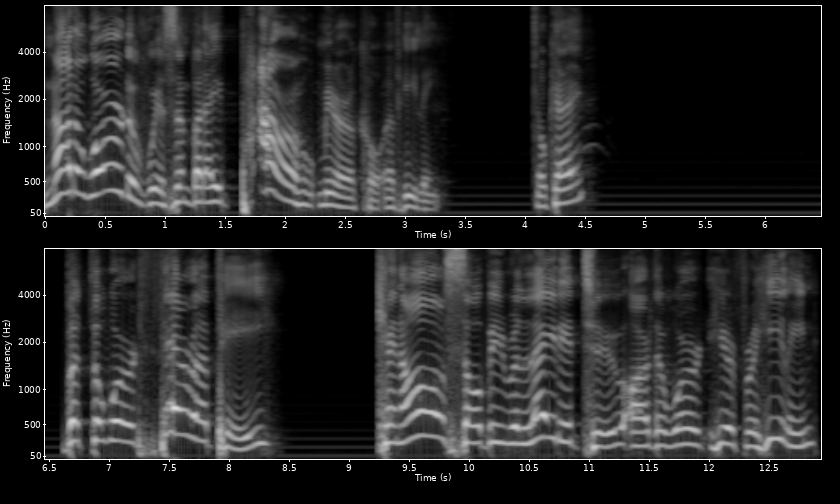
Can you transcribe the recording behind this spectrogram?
Not a word of wisdom, but a power miracle of healing. Okay? But the word therapy can also be related to, or the word here for healing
